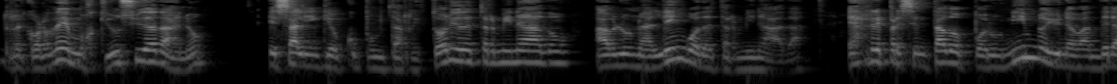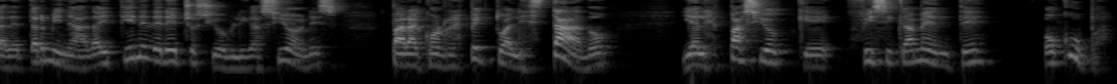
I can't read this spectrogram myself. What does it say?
Recordemos que un ciudadano es alguien que ocupa un territorio determinado, habla una lengua determinada, es representado por un himno y una bandera determinada y tiene derechos y obligaciones para con respecto al Estado y al espacio que físicamente ocupa.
